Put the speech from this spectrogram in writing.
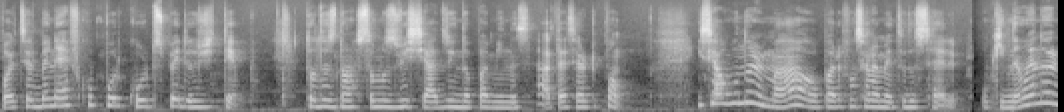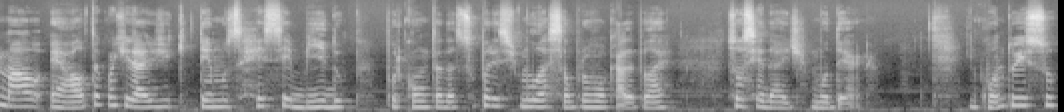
pode ser benéfico por curtos períodos de tempo. Todos nós somos viciados em dopaminas até certo ponto. Isso é algo normal para o funcionamento do cérebro. O que não é normal é a alta quantidade que temos recebido por conta da superestimulação provocada pela sociedade moderna. Enquanto isso,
